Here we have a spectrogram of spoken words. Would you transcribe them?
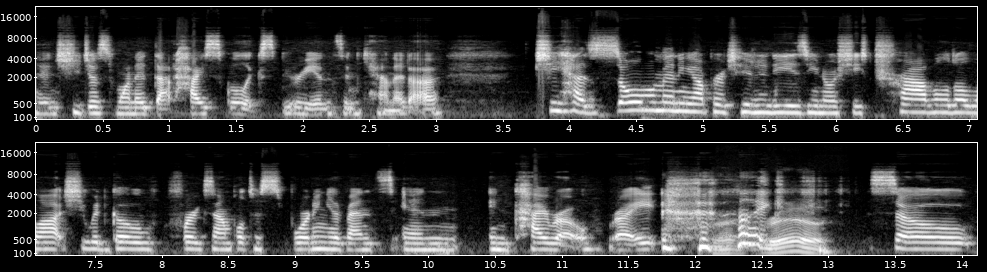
and she just wanted that high school experience in Canada. She has so many opportunities, you know, she's traveled a lot. She would go for example to sporting events in in Cairo, right? Right, like really? so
